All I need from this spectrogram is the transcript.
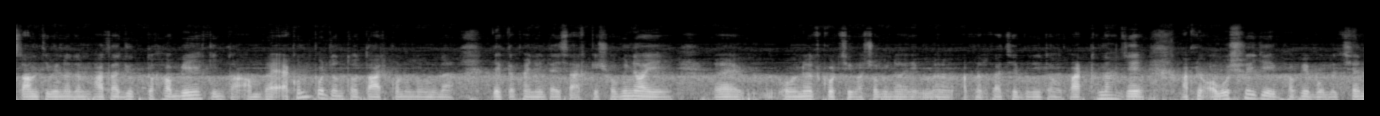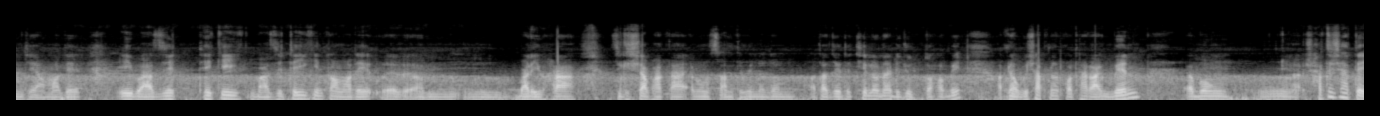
শ্রান্তি বিনোদন ভাতা যুক্ত হবে। কিন্তু আমরা এখন পর্যন্ত তার কোনো নমুনা দেখতে পাইনি। তাই স্যারকে সবিনয়ে অনুরোধ করছি বা সবিনয়ে আপনার কাছে বিনীত প্রার্থনা যে আপনি অবশ্যই যে এইভাবে বলেছেন যে আমাদের এই বাজেট থেকেই বাজেটেই কিন্তু আমাদের বাড়ি ভাড়া, চিকিৎসা ভাতা এবং শান্তি বিনোদন ভাতা যেটা ছিল না, এটি যুক্ত হবে। আপনি অবশ্যই আপনার কথা রাখবেন এবং সাথে সাথে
